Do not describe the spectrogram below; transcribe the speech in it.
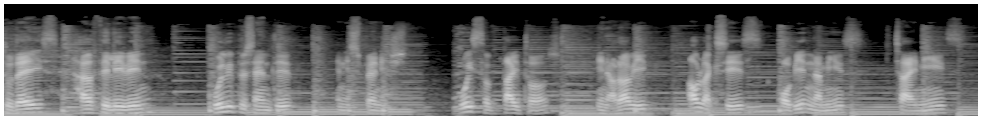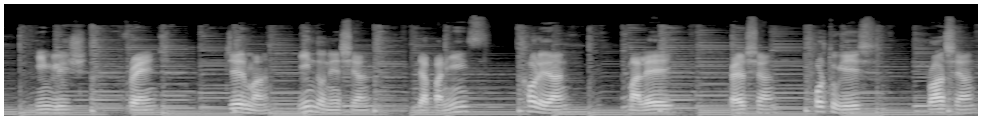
Today's Healthy Living will be presented in Spanish with subtitles in Arabic, Aulaxis or Vietnamese, Chinese, English, French, German, Indonesian, Japanese, Korean, Malay, Persian, Portuguese, Russian,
